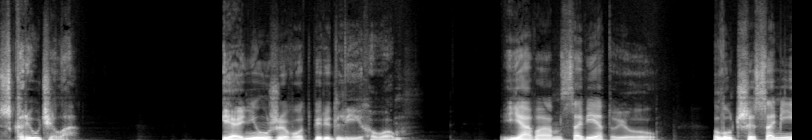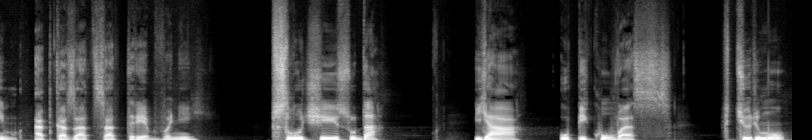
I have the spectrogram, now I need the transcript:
скрючило. И они уже вот перед Лиховым. «Я вам советую лучше самим отказаться от требований. В случае суда я упеку вас в тюрьму.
